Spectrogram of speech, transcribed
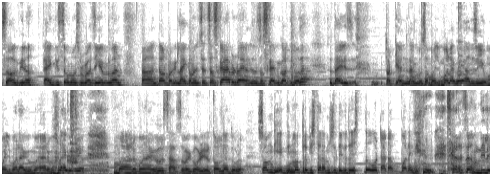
सक्दिनँ। Thank you so much for watching everyone forget like comment subscribe नयाँ भने सब्सक्राइब गरिदिनु होला। दाइले टट्टी हान्नु जानुपर्छ मैले बनाएको है आज चाहिँ यो मैले बनाएको माएर बनाएको यो माएर बनाएको साफसफाइ गरेर तन्ना धोएर सम्धि एक दिन मात्र बिस्तारामा सुतेको त यस्तो टाटा बनाइदिनु सम्धिले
